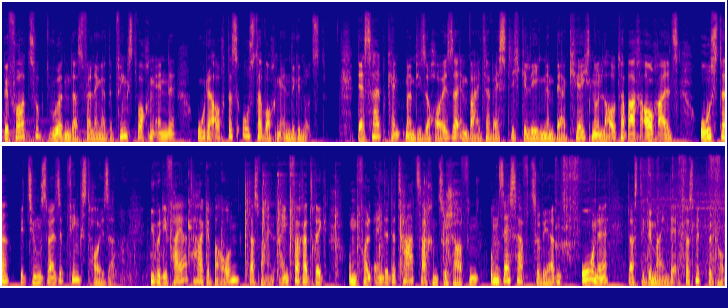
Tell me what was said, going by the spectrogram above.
Bevorzugt wurden das verlängerte Pfingstwochenende oder auch das Osterwochenende genutzt. Deshalb kennt man diese Häuser im weiter westlich gelegenen Bergkirchen und Lauterbach auch als Oster- bzw. Pfingsthäuser. Über die Feiertage bauen, das war ein einfacher Trick, um vollendete Tatsachen zu schaffen, um sesshaft zu werden, ohne dass die Gemeinde etwas mitbekommt.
